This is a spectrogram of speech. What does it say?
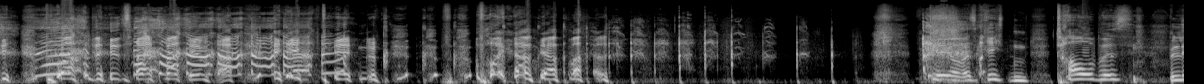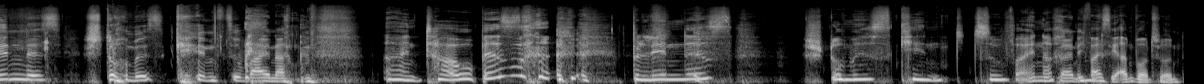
die Pointe ist einfach immer, ich bin Feuerwehrmann. Gregor, was kriegt ein taubes, blindes, stummes Kind zu Weihnachten? Ein taubes, blindes, stummes Kind zu Weihnachten. Nein, ich weiß die Antwort schon.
